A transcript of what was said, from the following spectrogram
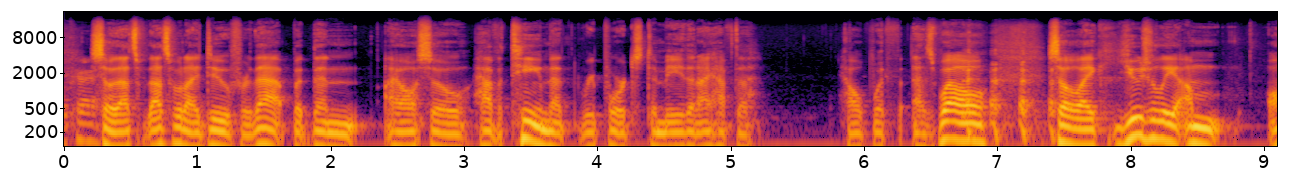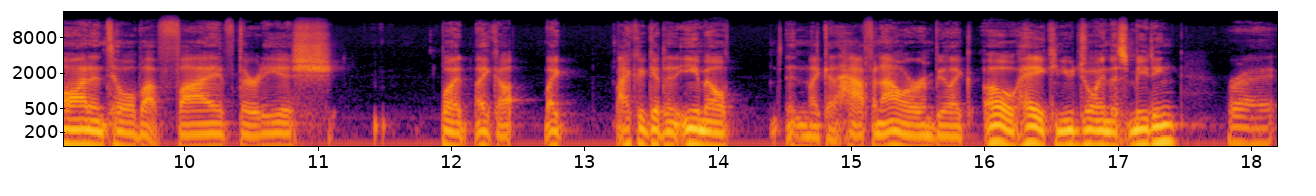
Okay. So that's that's what I do for that. But then I also have a team that reports to me that I have to help with as well. so like usually I'm on until about five thirty ish, but like uh, like I could get an email in like a half an hour and be like, oh hey, can you join this meeting? Right.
